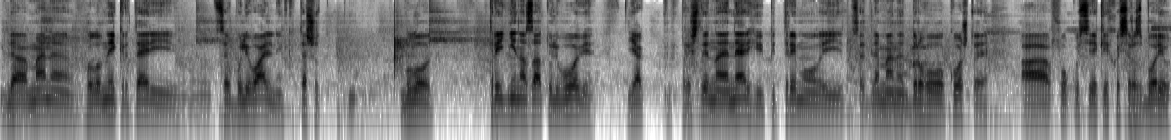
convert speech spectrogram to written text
Для мене головний критерій е, це вболівальник. Те, що було три дні назад у Львові, як прийшли на енергію, підтримували її. Це для мене дорогого коштує. А в фокусі якихось розборів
